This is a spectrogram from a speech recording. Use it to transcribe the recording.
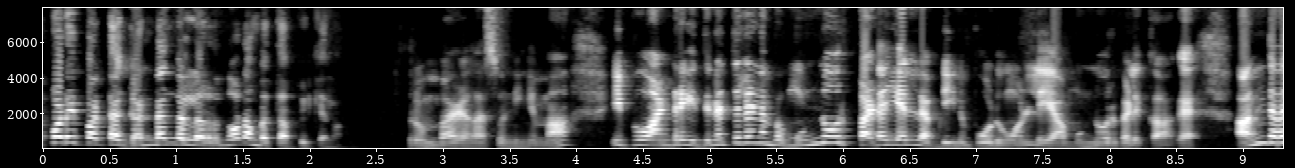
எப்படிப்பட்ட கண்டங்கள்ல இருந்தோ நம்ம தப்பிக்கலாம். ரொம்ப அழகாக சொன்னீங்கம்மா. இப்போ அன்றைய தினத்தில் நம்ம முன்னோர் படையல் அப்படின்னு போடுவோம் இல்லையா முன்னோர்களுக்காக. அந்த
